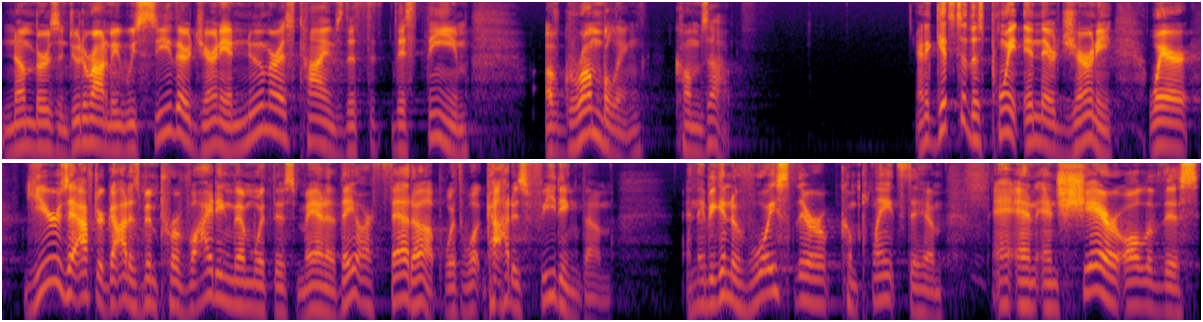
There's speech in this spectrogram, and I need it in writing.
Numbers, and Deuteronomy. We see their journey, and numerous times this, this theme of grumbling comes up. And it gets to this point in their journey where years after God has been providing them with this manna, they are fed up with what God is feeding them. And they begin to voice their complaints to Him and, and, and share all of this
